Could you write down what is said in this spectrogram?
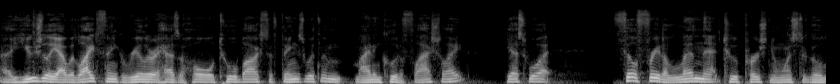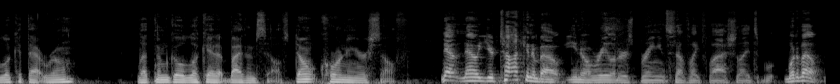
Uh, usually, I would like to think a realtor has a whole toolbox of things with them. Might include a flashlight. Guess what? Feel free to lend that to a person who wants to go look at that room. Let them go look at it by themselves. Don't corner yourself. Now, now you're talking about you know realtors bringing stuff like flashlights. What about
